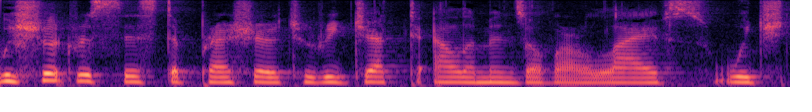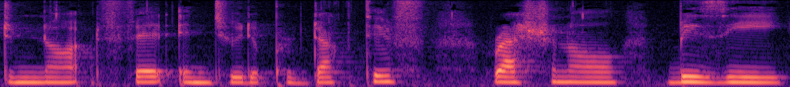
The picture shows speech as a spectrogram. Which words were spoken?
we should resist the pressure to reject elements of our lives which do not fit into the productive, rational, busy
